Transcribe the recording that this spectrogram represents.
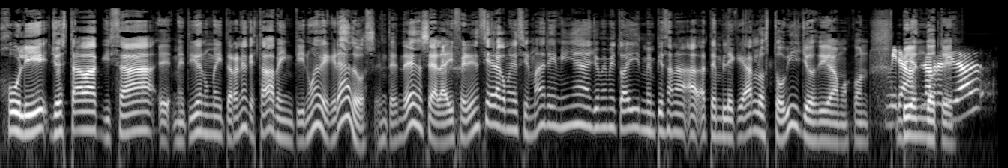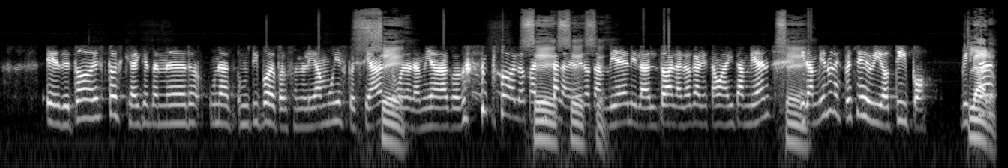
Juli, yo estaba quizá eh, metido en un Mediterráneo que estaba a 29 grados, ¿entendés? O sea, la diferencia era como decir, madre mía, yo me meto ahí y me empiezan a, temblequear los tobillos, digamos, con Mira, La realidad eh, de todo esto es que hay que tener una, un tipo de personalidad muy especial, que bueno, la mía da con todos los sí, la de Vero también, y la, toda la loca que estamos ahí también, y también una especie de biotipo, ¿viste? Claro,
